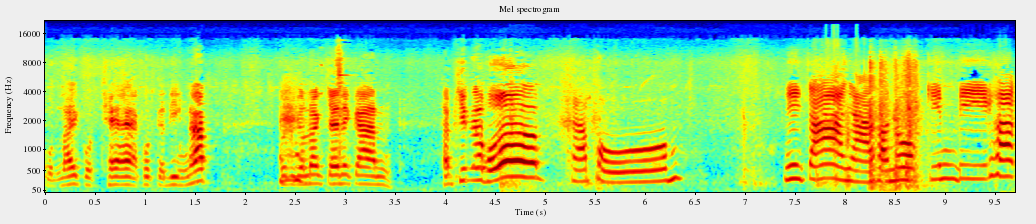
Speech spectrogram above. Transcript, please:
กดไลค์กดแชร์ กดกระดิ่งนะครับเพื่อเป็นกำลังใจในการทำคลิปนะครับผมครับผม นี่จ้าหยาข้าวนกกินดีคัก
